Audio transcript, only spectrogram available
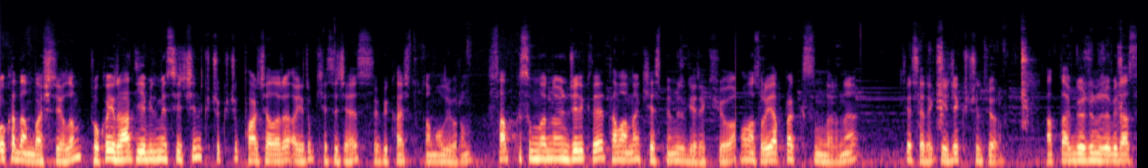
Rokadan başlayalım. Rokayı rahat yiyebilmesi için küçük küçük parçalara ayırıp keseceğiz. Birkaç tutam alıyorum. Sap kısımlarını öncelikle tamamen kesmemiz gerekiyor. Ondan sonra yaprak kısımlarını keserek iyice küçültüyorum. Hatta gözünüze biraz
